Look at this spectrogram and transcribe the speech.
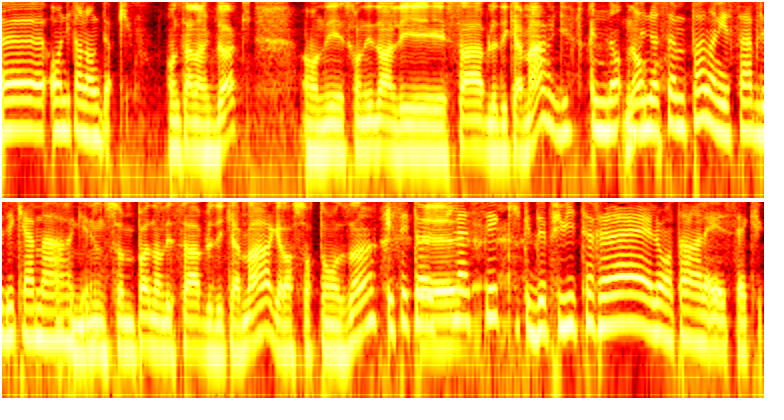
euh, on est en Languedoc. On est en Languedoc. On est, est-ce qu'on est dans les sables des Camargues? Non, Non. nous ne sommes pas dans les sables des Camargues. Nous ne sommes pas dans les sables des Camargues, alors sortons-en. Et c'est un Euh, classique depuis très longtemps la SAQ.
